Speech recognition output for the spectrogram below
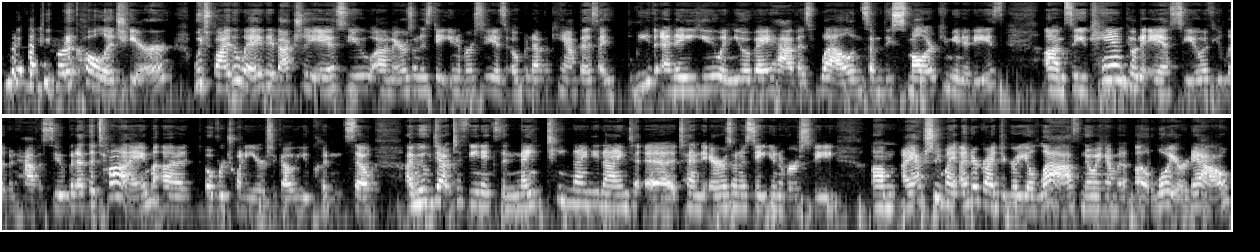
because I go to college here, which, by the way, they've actually ASU, um, Arizona State University, has opened up a campus. I believe NAU and U of A have as well in some of these smaller communities. Um, so you can go to ASU if you live in Havasu, but at the time, uh, over 20 years ago, you couldn't. So I moved out to Phoenix in 1999 to uh, attend Arizona State University. Um, I actually, my undergrad degree, you'll laugh knowing I'm a, a lawyer now,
